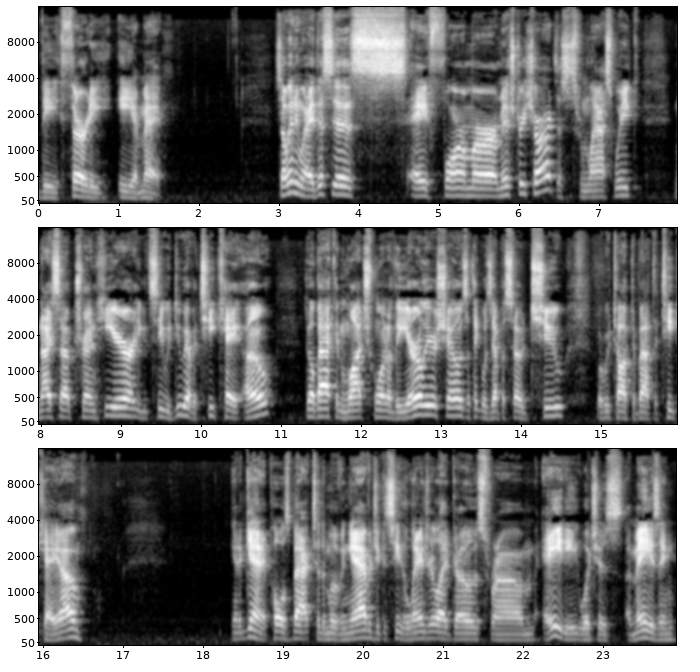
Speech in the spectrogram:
the 30 EMA. So anyway, this is a former mystery chart. This is from last week. Nice uptrend here. You can see we do have a TKO. Go back and watch one of the earlier shows. I think it was episode two where we talked about the TKO. And again, it pulls back to the moving average. You can see the Landry light goes from 80, which is amazing,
